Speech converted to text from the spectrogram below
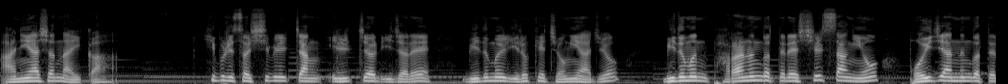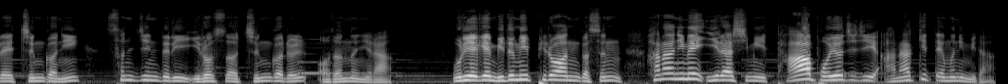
아니하셨나이까. 히브리서 11장 1절 2절에 믿음을 이렇게 정의하죠. 믿음은 바라는 것들의 실상이요 보이지 않는 것들의 증거니 선진들이 이로써 증거를 얻었느니라. 우리에게 믿음이 필요한 것은 하나님의 일하심이 다 보여지지 않았기 때문입니다.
